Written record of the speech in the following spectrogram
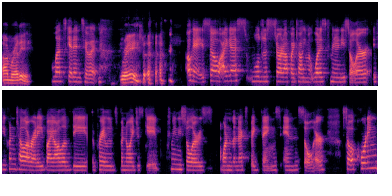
I'm ready. Let's get into it. Great. Okay, so I guess we'll just start off by talking about what is community solar. If you couldn't tell already by all of the, the preludes Benoit just gave, community solar is one of the next big things in solar. So according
